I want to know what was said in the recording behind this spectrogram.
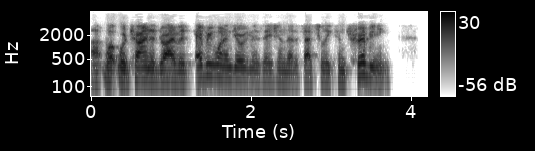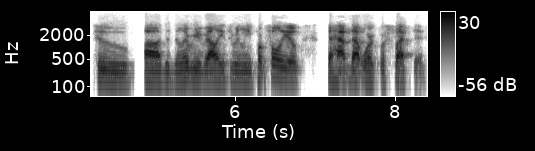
Uh, what we're trying to drive is everyone in the organization that is actually contributing to uh, the delivery of value through lean portfolio to have that work reflected,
